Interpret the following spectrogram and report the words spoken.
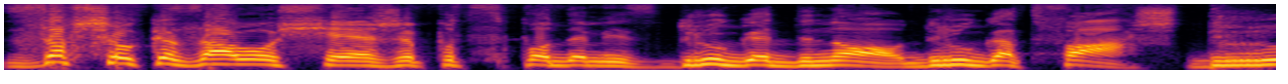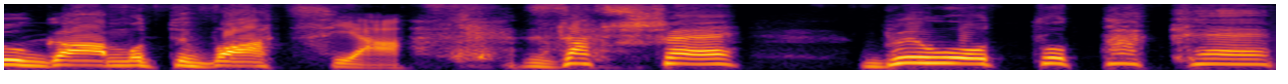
zawsze okazało się, że pod spodem jest drugie dno, druga twarz, druga motywacja. Zawsze było to takie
